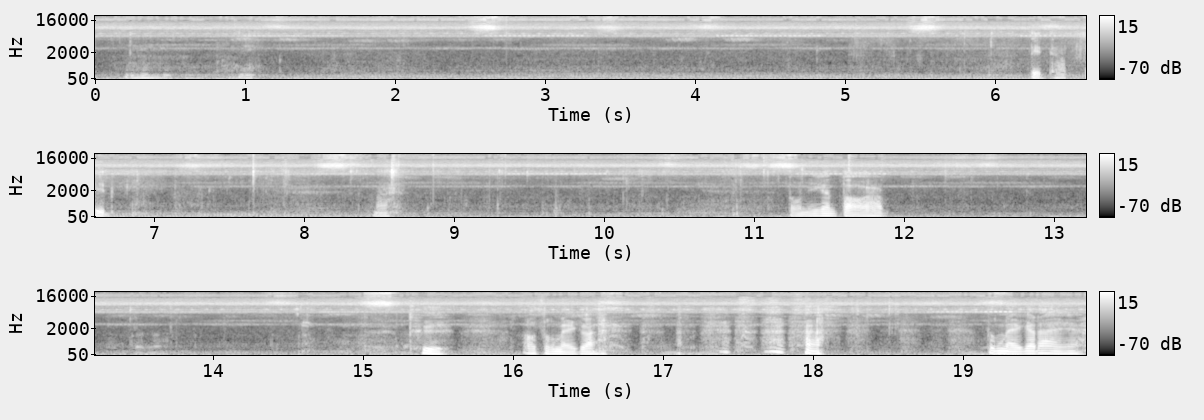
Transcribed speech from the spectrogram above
นี่ ติดครับติด มา ตรงนี้กันต่อครับ คือเอาตรงไหนก่อน ตรงไหนก็ได้อะ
